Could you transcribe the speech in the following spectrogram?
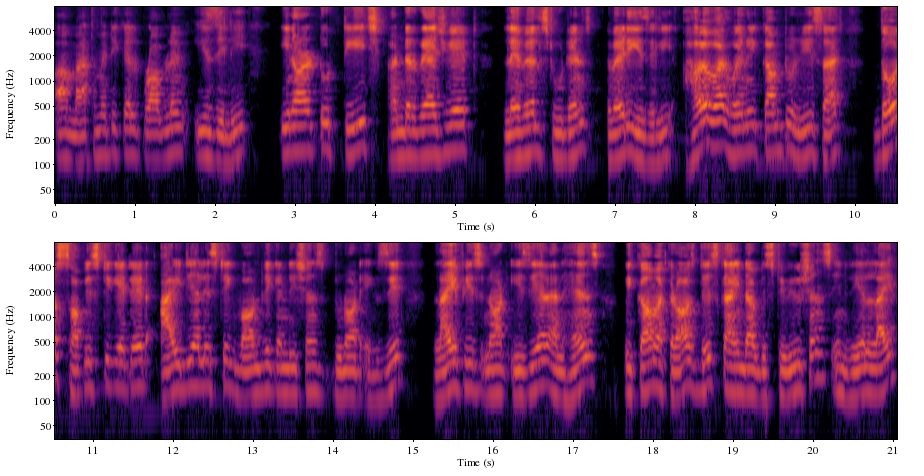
a mathematical problem easily, in order to teach undergraduate level students very easily. However, when we come to research, those sophisticated idealistic boundary conditions do not exist. Life is not easier and hence we come across this kind of distributions in real life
